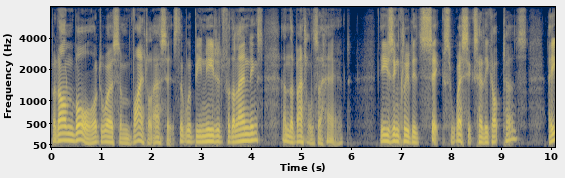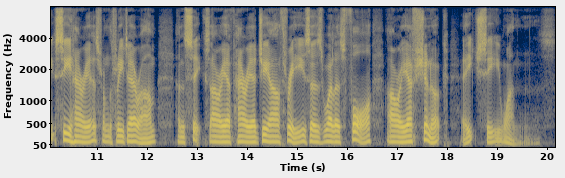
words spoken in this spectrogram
but on board were some vital assets that would be needed for the landings and the battles ahead. These included six Wessex helicopters, eight Sea Harriers from the Fleet Air Arm, and six RAF Harrier GR3s, as well as four RAF Chinook HC 1s.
